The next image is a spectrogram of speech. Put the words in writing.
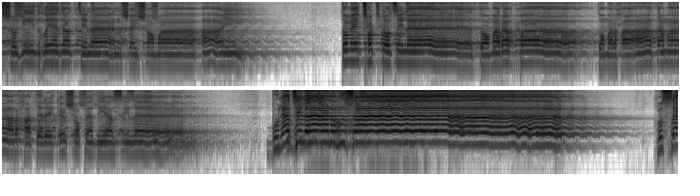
শহীদ হয়ে যাচ্ছিলেন, সেই সময় তুমি ছোট্ট ছিলে, তোমার আব্বা তোমার হাত আমার হাতে রেখে সপে দিয়েছিলেন। বলেছিলেন হুসেন হুসেন,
